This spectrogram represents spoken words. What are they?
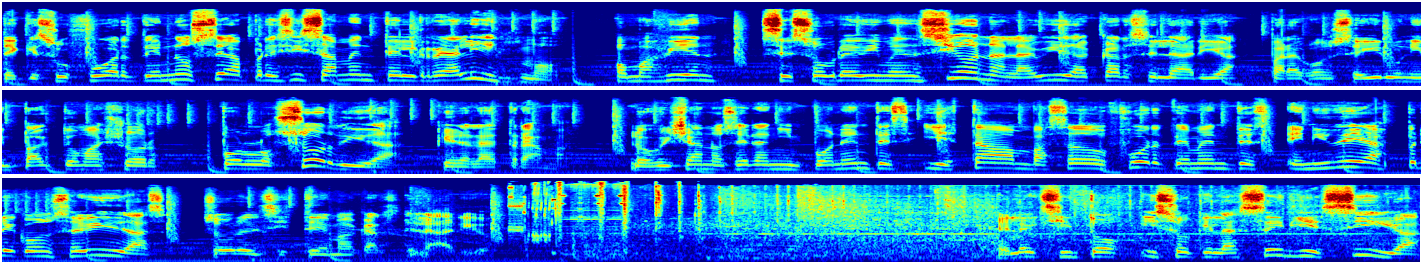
de que su fuerte no sea precisamente el realismo, o más bien se sobredimensiona la vida carcelaria para conseguir un impacto mayor por lo sórdida que era la trama. Los villanos eran imponentes y estaban basados fuertemente en ideas preconcebidas sobre el sistema carcelario. El éxito hizo que la serie siga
